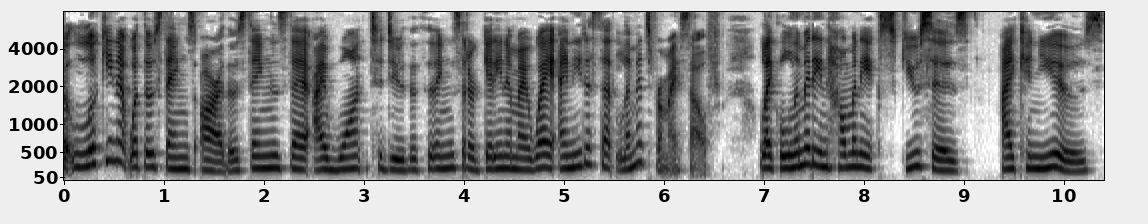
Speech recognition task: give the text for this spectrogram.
But looking at what those things are, those things that I want to do, the things that are getting in my way, I need to set limits for myself, like limiting how many excuses I can use,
